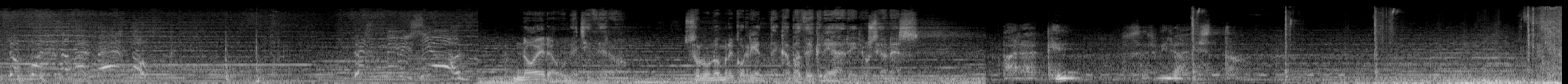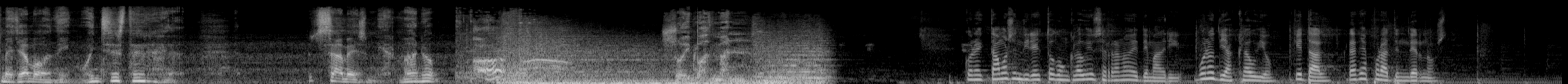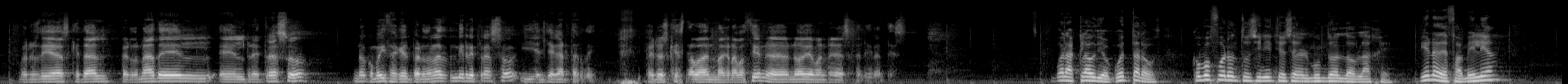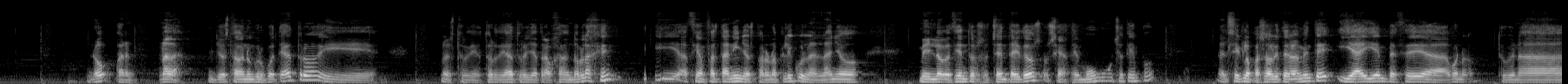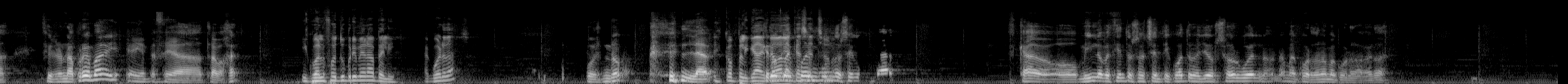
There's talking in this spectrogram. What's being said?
¡No puedes hacerme esto! ¡Es mi visión! No era un hechicero. Solo un hombre corriente capaz de crear ilusiones. ¿Para qué servirá esto? Me llamo Dean Winchester. Sam es mi hermano. Soy Batman. Conectamos en directo con Claudio Serrano desde Madrid. Buenos días, Claudio. ¿Qué tal? Gracias por atendernos. Buenos días, ¿qué tal? Perdonad el, el retraso. No, como dice aquel, perdonad mi retraso y el llegar tarde. Pero es que estaba en la grabación y no había manera de salir antes. Buenas, Claudio. Cuéntanos, ¿cómo fueron tus inicios en el mundo del doblaje? ¿Viene de familia? No, para nada. Yo estaba en un grupo de teatro y nuestro director de teatro ya trabajaba en doblaje y hacían falta niños para una película en el año 1982, o sea, hace mucho tiempo, el siglo pasado literalmente, y ahí empecé a, bueno, tuve una, hice una prueba y ahí empecé a trabajar. ¿Y cuál fue tu primera peli? ¿Te acuerdas? Pues no. La- Es complicado, creo todas que las que fue has hecho, o 1984 de George Orwell, no, no me acuerdo, no me acuerdo la verdad.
